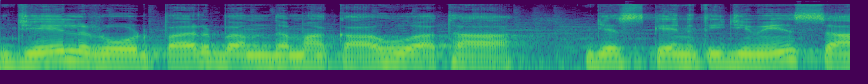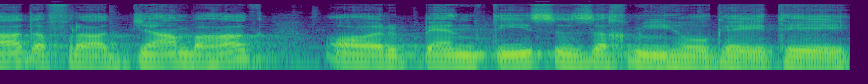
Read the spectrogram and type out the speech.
जेल रोड पर बम धमाका हुआ था। जिसके नतीजे में सात अफराद जाम बहक और पैंतीस ज़ख्मी हो गए थे।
